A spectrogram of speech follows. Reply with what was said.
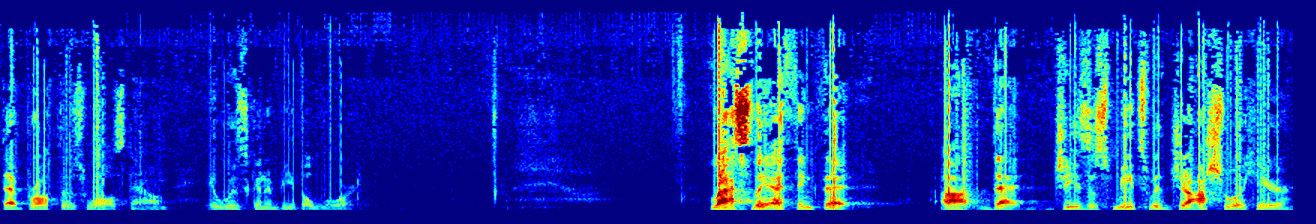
that brought those walls down, it was going to be the Lord. Lastly, I think that, uh, that Jesus meets with Joshua here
